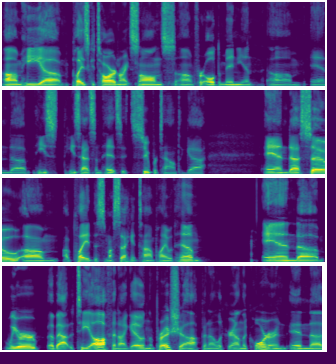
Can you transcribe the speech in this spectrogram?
um, he uh, plays guitar and writes songs um, for Old Dominion, um, and uh, he's he's had some hits. It's a super talented guy, and uh, so um, I played. This is my second time playing with him, and uh, we were about to tee off, and I go in the pro shop, and I look around the corner, and and uh,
